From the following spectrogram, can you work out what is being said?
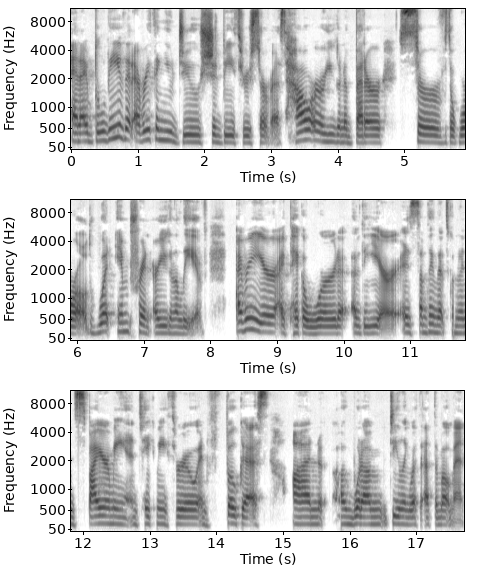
And I believe that everything you do should be through service. How are you going to better serve the world? What imprint are you going to leave? Every year, I pick a word of the year is something that's going to inspire me and take me through and focus on, on what I'm dealing with at the moment.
